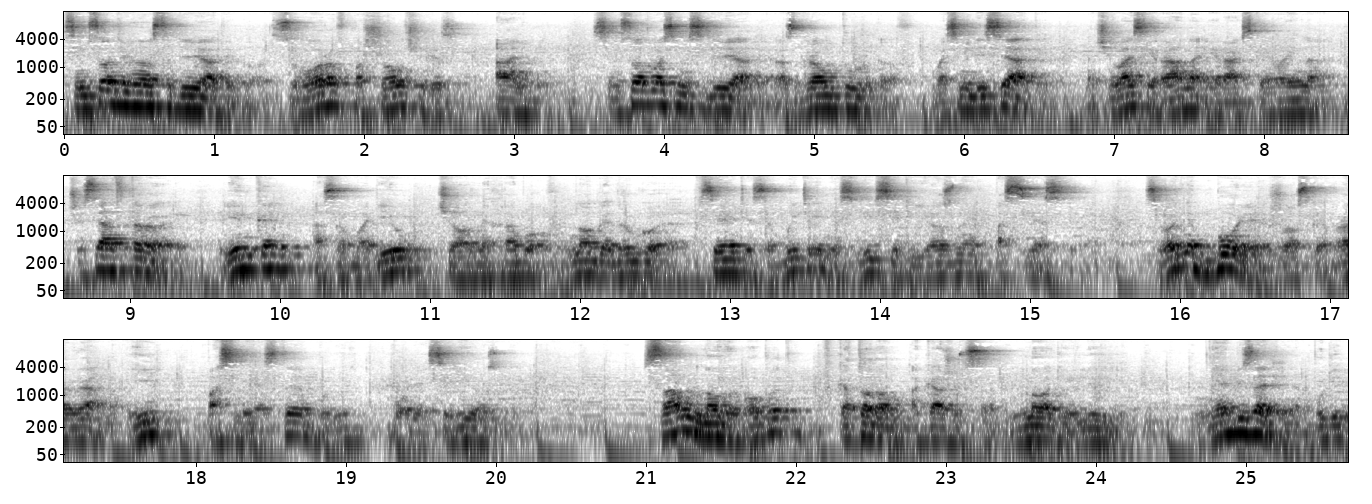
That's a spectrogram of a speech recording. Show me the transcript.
799 год. Суворов пошел через Альпы. 789 разгром турков. 80 началась Ирано-Иракская война. 62 Линкольн освободил черных рабов. Многое другое. Все эти события несли серьезные последствия. Сегодня более жесткая программа, и последствия будут более серьезными. Сам новый опыт, в котором окажутся многие люди, не обязательно будет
